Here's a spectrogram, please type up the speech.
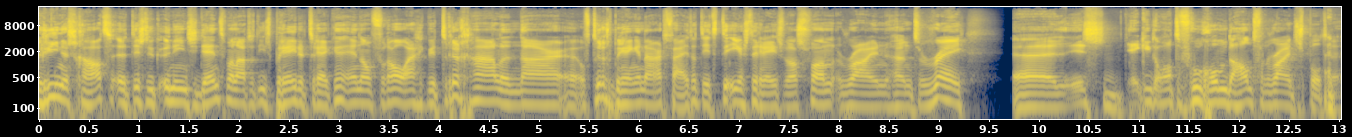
Rinus gehad. Het is natuurlijk een incident, maar laten we het iets breder trekken. En dan vooral eigenlijk weer terughalen naar, eh, of terugbrengen naar het feit dat dit de eerste race was van Ryan Hunter Ray. Eh, is denk ik nog wat te vroeg om de hand van Ryan te spotten.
